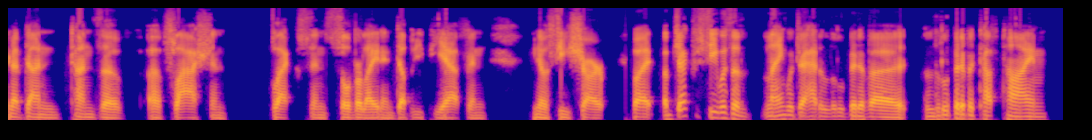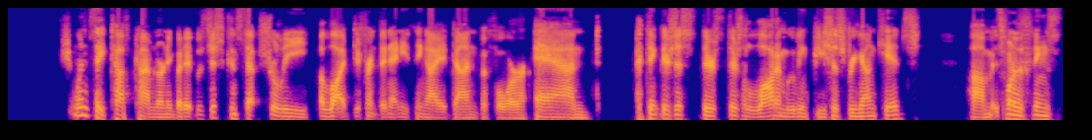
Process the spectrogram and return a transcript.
mean, I've done tons of, of Flash and Flex and Silverlight and WPF and you know C Sharp. But Objective C was a language I had a little bit of a a little bit of a tough time I wouldn't say tough time learning, but it was just conceptually a lot different than anything I had done before. And I think there's just, there's, there's a lot of moving pieces for young kids. Um, it's one of the things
